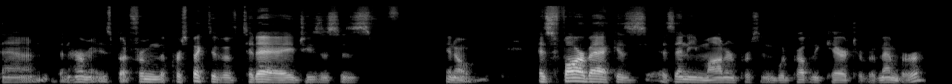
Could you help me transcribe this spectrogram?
than than Hermes. But from the perspective of today, Jesus is, you know, as far back as as any modern person would probably care to remember.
